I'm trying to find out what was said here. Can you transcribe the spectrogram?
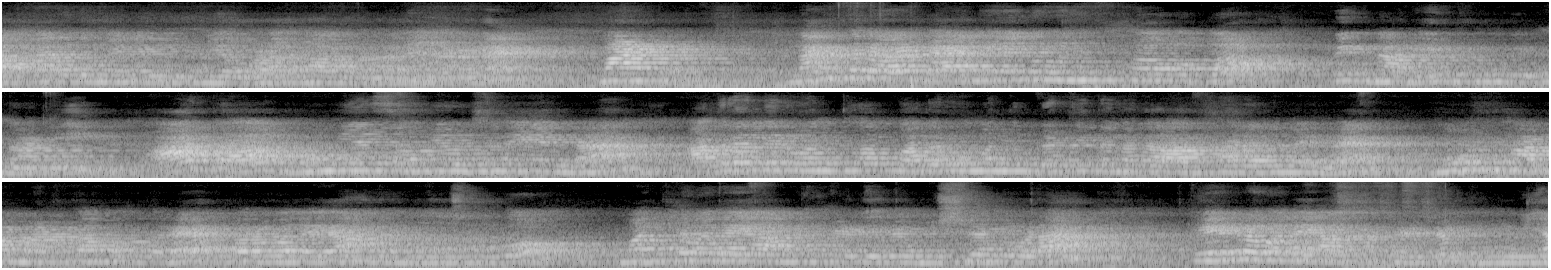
ಆಧಾರದ ಮೇಲೆ ಭೂಮಿಯ ಒಳಭಾಗವನ್ನು ನಿರ್ವಹಣೆ ಮಾಡ್ತಾರೆ ನಂತರ ಡ್ಯಾನಿ ಅನ್ನುವಂತಹ ಒಬ್ಬ ವಿಜ್ಞಾನಿ ಭೂ ವಿಜ್ಞಾನಿ ಆತ ಭೂಮಿಯ ಸಂಯೋಜನೆಯನ್ನ ಅದರಲ್ಲಿರುವಂತಹ ಪದರು ಮತ್ತು ಆಧಾರದ ಮೇಲೆ ಮೂರು ಭಾಗ ಮಾಡ್ತಾ ಹೋಗ್ತಾರೆ. ಹೊರವಲಯ ಅಂದ್ರೆ ಮಧ್ಯವಲಯ ಮಧ್ಯ ವಲಯ ಅಂತ ಹೇಳಿದ್ರೆ ಮಿಶ್ರಗೋಳ ಕೇಂದ್ರ ವಲಯ ಅಂತ ಹೇಳಿದ್ರೆ ಭೂಮಿಯ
